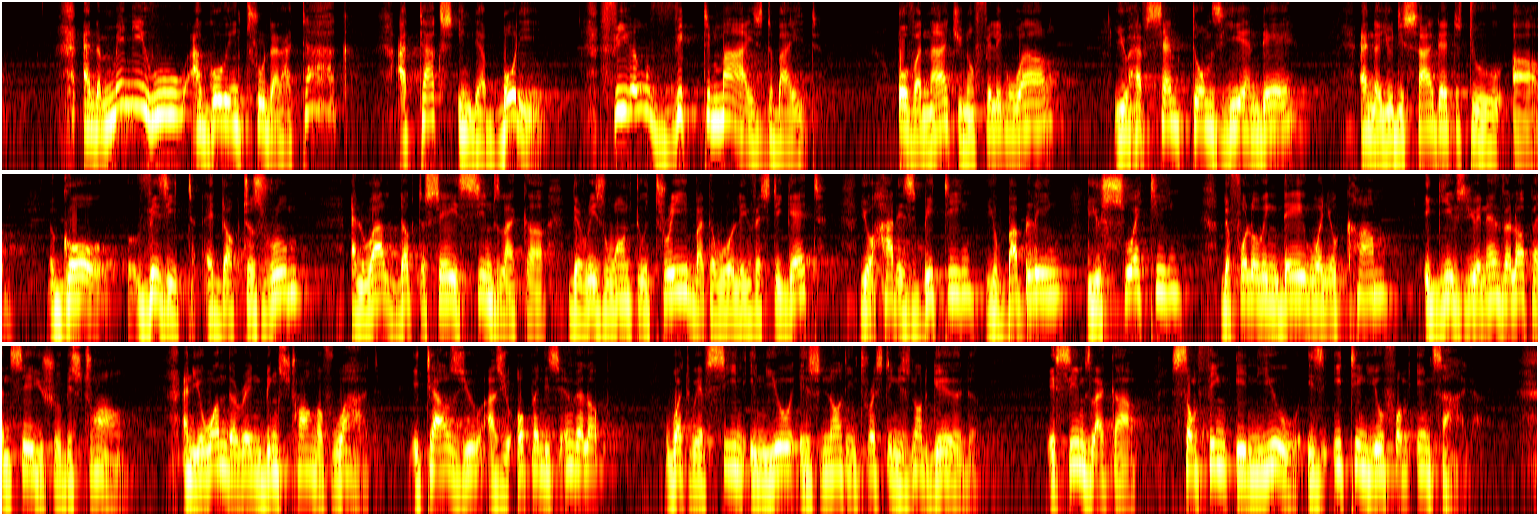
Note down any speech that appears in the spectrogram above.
And the many who are going through that attack, attacks in their body, feel victimized by it. Overnight, you're not feeling well, you have symptoms here and there, and you decided to uh, go visit a doctor's room. And while doctor says it seems like uh, there is one, two, three, but we'll investigate. Your heart is beating, you're bubbling, you're sweating. The following day, when you come, it gives you an envelope and say you should be strong. And you're wondering, being strong of what? It tells you as you open this envelope, what we have seen in you is not interesting, is not good. It seems like uh, something in you is eating you from inside.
